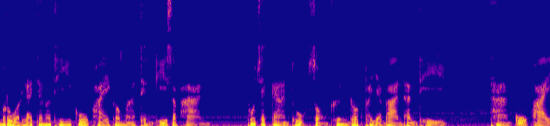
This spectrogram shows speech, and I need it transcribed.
ำรวจและเจ้าหน้าที่กู้ภัยก็มาถึงที่สะพาน ผู้จัดการถูกส่งขึ้นรถพยาบาลทันที ทางกู้ภัย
